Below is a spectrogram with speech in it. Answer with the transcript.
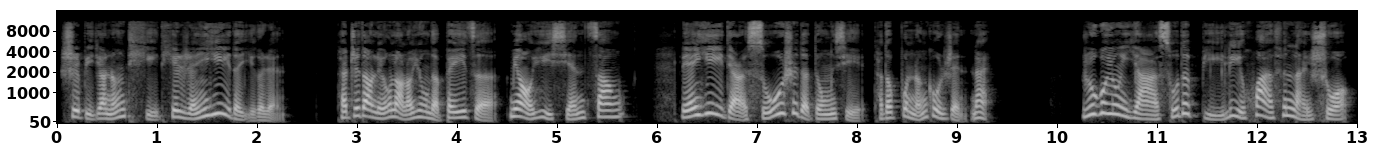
是比较能体贴人意的一个人。他知道刘姥姥用的杯子，妙玉嫌脏，连一点俗世的东西他都不能够忍耐。如果用雅俗的比例划分来说，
